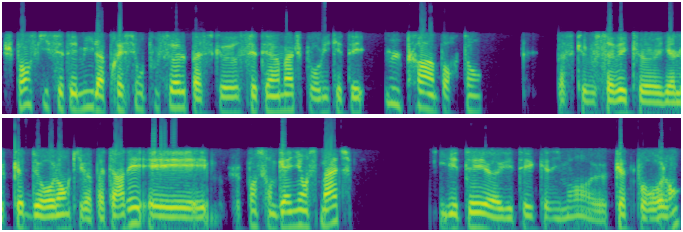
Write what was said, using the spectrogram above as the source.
Je pense qu'il s'était mis la pression tout seul parce que c'était un match pour lui qui était ultra important parce que vous savez qu'il y a le cut de Roland qui va pas tarder et je pense qu'en gagnant ce match, il était, euh, il était quasiment euh, cut pour Roland.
